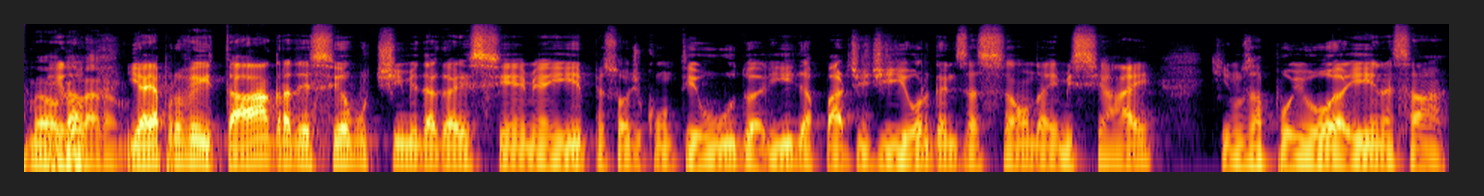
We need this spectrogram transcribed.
meu galera. E aí aproveitar, agradecer o time da HSM aí, pessoal de conteúdo ali, da parte de organização da MCI, que nos apoiou aí nessa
